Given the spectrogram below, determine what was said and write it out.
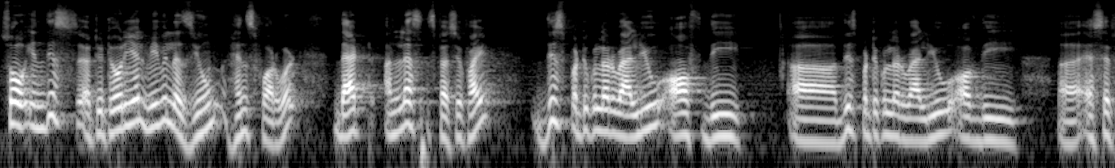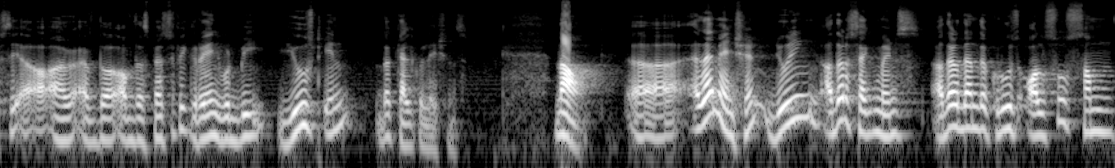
So, in this uh, tutorial we will assume henceforward that unless specified this particular value of the uh, this particular value of the uh, SFC uh, uh, of the of the specific range would be used in the calculations. Now, uh, as I mentioned during other segments other than the cruise also some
